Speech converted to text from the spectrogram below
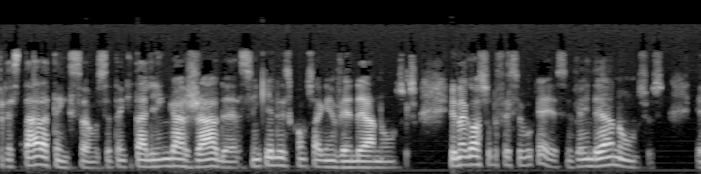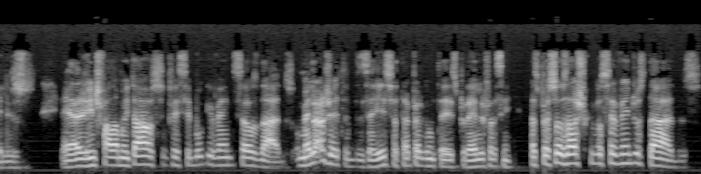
prestar atenção, você tem que estar ali engajado, é assim que eles conseguem vender anúncios. E o negócio do Facebook é esse, vender anúncios. Eles, é, a gente fala muito, ah, o Facebook vende seus dados. O melhor jeito de dizer isso, até perguntei isso para ele, falou assim, as pessoas acham que você vende os dados.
